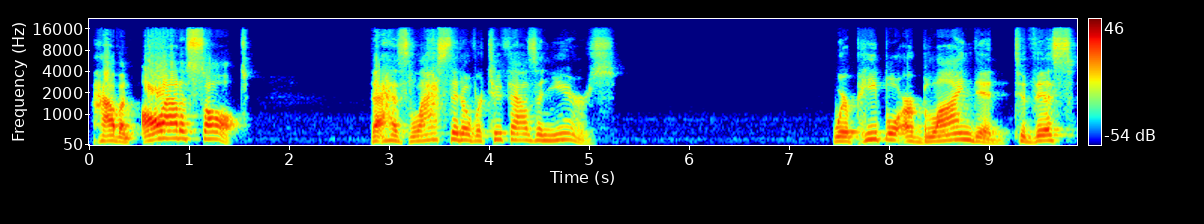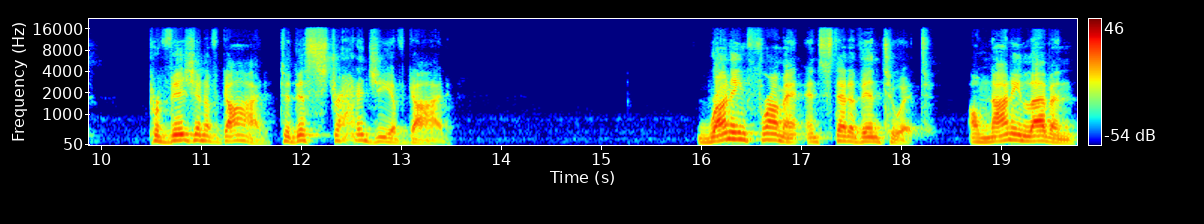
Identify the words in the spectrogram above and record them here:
have an all out assault that has lasted over 2,000 years, where people are blinded to this provision of God, to this strategy of God, running from it instead of into it. On 9 11,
